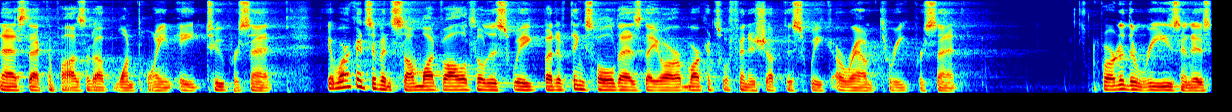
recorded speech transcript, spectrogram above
Nasdaq Composite up 1.82%. Yeah, markets have been somewhat volatile this week, but if things hold as they are, markets will finish up this week around 3%. Part of the reason is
